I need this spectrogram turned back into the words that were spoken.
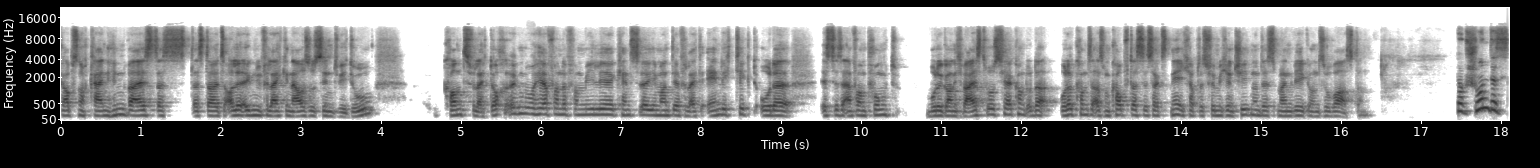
gab es noch keinen Hinweis, dass, dass da jetzt alle irgendwie vielleicht genauso sind wie du kommt es vielleicht doch irgendwo her von der Familie? Kennst du da jemanden, der vielleicht ähnlich tickt? Oder ist es einfach ein Punkt, wo du gar nicht weißt, wo es herkommt? Oder, oder kommt es aus dem Kopf, dass du sagst, nee, ich habe das für mich entschieden und das ist mein Weg und so war es dann? Ich glaube schon, dass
